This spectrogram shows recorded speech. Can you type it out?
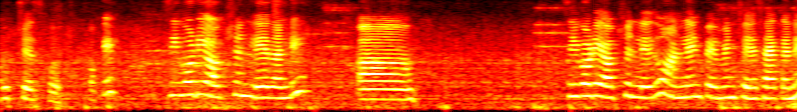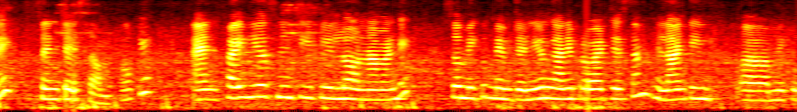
బుక్ చేసుకోవచ్చు ఓకే? సిఓడి ఆప్షన్ లేదండి. సిఓడి ఆప్షన్ లేదు. ఆన్లైన్ పేమెంట్ చేశాకనే సెండ్ చేస్తాము. ఓకే అండ్ ఫైవ్ ఇయర్స్ నుంచి ఈ ఫీల్డ్లో ఉన్నామండి. సో మీకు మేము జెన్యున్గానే ప్రొవైడ్ చేస్తాం. ఎలాంటి మీకు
